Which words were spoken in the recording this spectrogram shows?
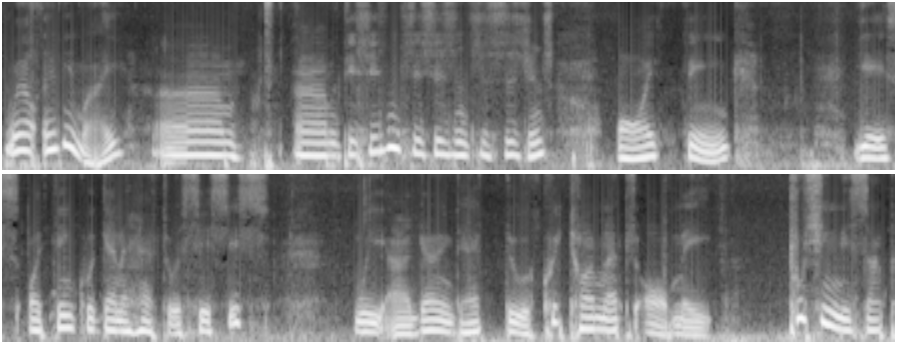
Well, anyway, um, um, decisions, decisions, decisions. I think, yes, I think we're going to have to assess this. We are going to have to do a quick time lapse of me pushing this up,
